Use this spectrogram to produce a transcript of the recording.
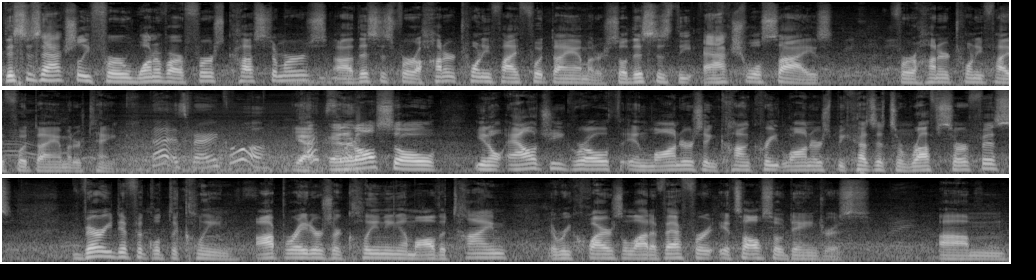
This is actually for one of our first customers. Uh, this is for 125 foot diameter. So this is the actual size for a 125 foot diameter tank. That is very cool. Yeah, Excellent. and it also, you know, algae growth in launders and concrete launders because it's a rough surface, very difficult to clean. Operators are cleaning them all the time. It requires a lot of effort. It's also dangerous. Um,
